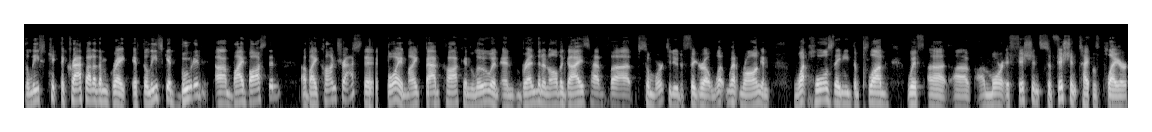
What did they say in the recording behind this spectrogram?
the Leafs kick the crap out of them. Great. If the Leafs get booted um, by Boston, uh, by contrast, then boy, Mike Babcock and Lou and, and Brendan and all the guys have uh, some work to do to figure out what went wrong and what holes they need to plug with uh, uh a more efficient, sufficient type of player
